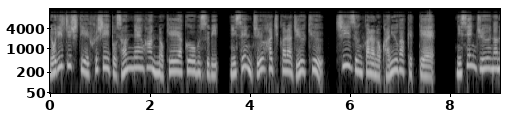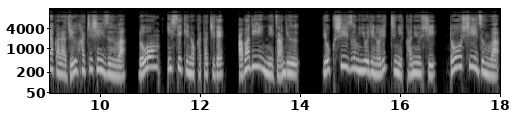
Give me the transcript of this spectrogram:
ノリジシティ FC と3年半の契約を結び、2018から19シーズンからの加入が決定。2017から18シーズンは、ローン移籍の形で、アバディーンに残留。翌シーズンよりノリッチに加入し、同シーズンは、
